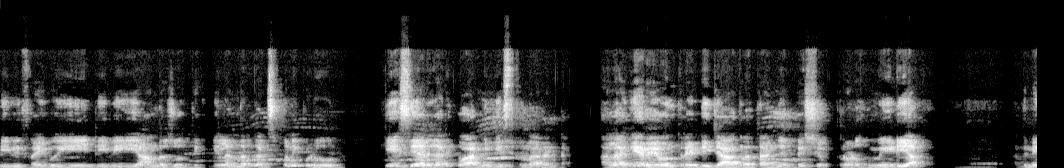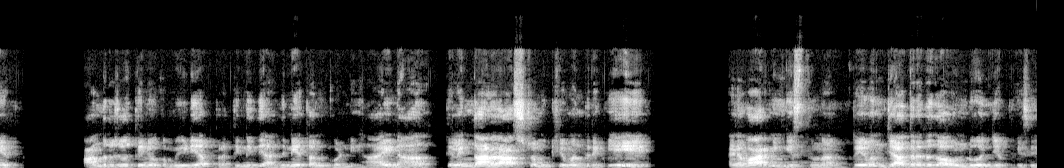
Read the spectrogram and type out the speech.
టీవీ ఫైవ్ ఈ టీవీ ఈ ఆంధ్రజ్యోతి వీళ్ళందరూ కలుసుకొని ఇప్పుడు కేసీఆర్ గారికి వార్నింగ్ ఇస్తున్నారంట. అలాగే రేవంత్ రెడ్డి జాగ్రత్త అని చెప్పేసి చెప్తున్నాడు ఒక మీడియా అధినేత. ఆంధ్రజ్యోతి అనే ఒక మీడియా ప్రతినిధి అధినేత అనుకోండి. ఆయన తెలంగాణ రాష్ట్ర ముఖ్యమంత్రికి ఆయన వార్నింగ్ ఇస్తున్నారు. రేవంత్ జాగ్రత్తగా ఉండు అని చెప్పేసి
